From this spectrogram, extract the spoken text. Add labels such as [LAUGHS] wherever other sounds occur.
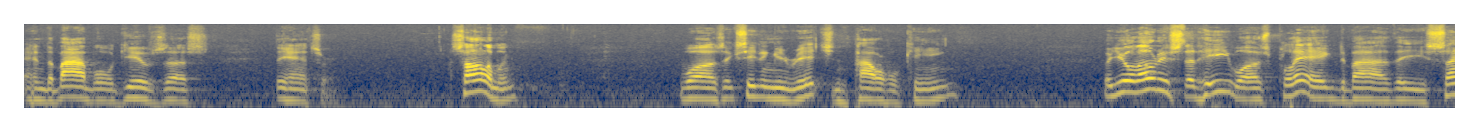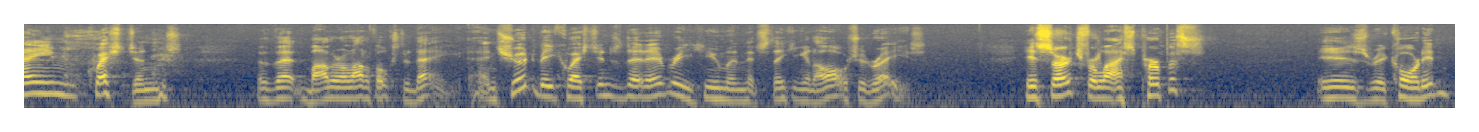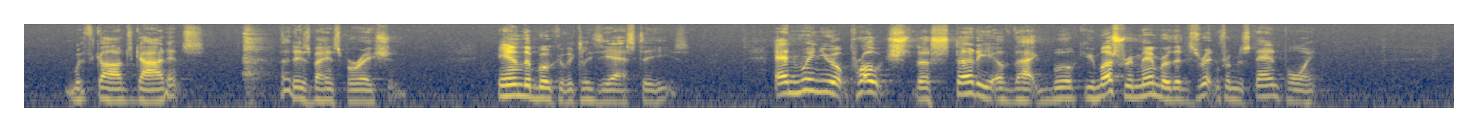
And the Bible gives us the answer. Solomon was exceedingly rich and powerful king. But you'll notice that he was plagued by the same questions that bother a lot of folks today and should be questions that every human that's thinking at all should raise. His search for life's purpose is recorded with God's guidance that is by inspiration, in the book of Ecclesiastes. And when you approach the study of that book, you must remember that it's written from the standpoint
